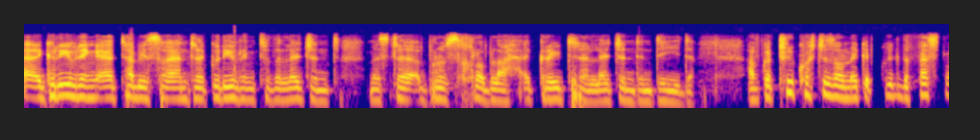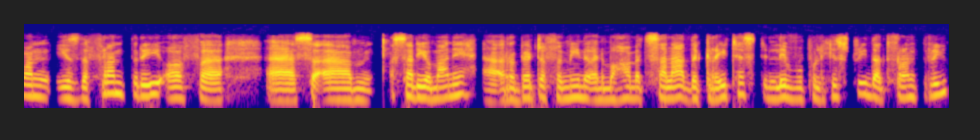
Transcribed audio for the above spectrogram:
Uh, good evening, uh, Thabiso, and uh, good evening to the legend, Mr. Bruce Grobbelaar, a great uh, legend indeed. I've got two questions. I'll make it quick. The first one is the front three of uh, uh, um, Sadio Mane, Roberto Firmino, and Mohamed Salah, the greatest in Liverpool history, that front three.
